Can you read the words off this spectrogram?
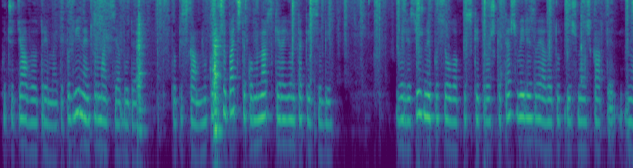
почуття ви отримаєте. Подвійна інформація буде по піскам. Ну, коротше, бачите, комунарський район такий собі. Виліз Южний посілок, піски трошки теж вилізли, але тут більш-менш карти, ну,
